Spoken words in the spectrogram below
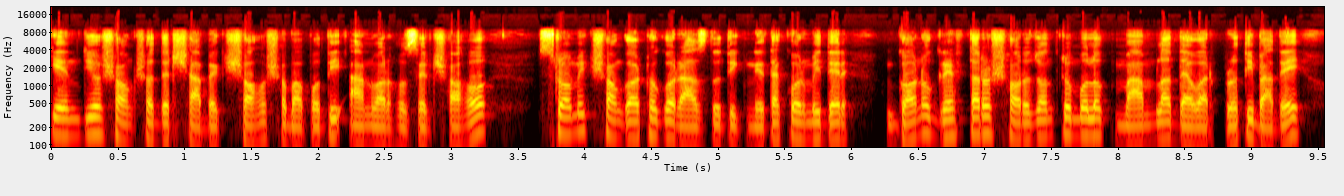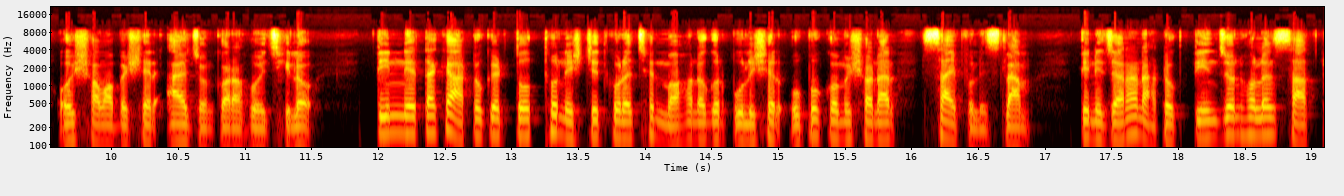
কেন্দ্রীয় সংসদের সাবেক সহসভাপতি আনোয়ার হোসেন সহ শ্রমিক সংগঠক ও রাজনৈতিক নেতাকর্মীদের গণগ্রেফতার ও ষড়যন্ত্রমূলক মামলা দেওয়ার প্রতিবাদে ওই সমাবেশের আয়োজন করা হয়েছিল। তিন নেতাকে আটকের তথ্য নিশ্চিত করেছেন মহানগর পুলিশের উপকমিশনার সাইফুল ইসলাম। তিনি জানান, আটক তিনজন হলেন ছাত্র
